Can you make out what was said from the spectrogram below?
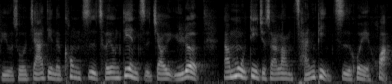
比如说家电的控制、车用电子、教育娱乐。那目的就是要让产品智慧化。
